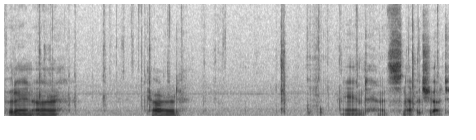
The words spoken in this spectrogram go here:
Put in our card. And let's snap it shut.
